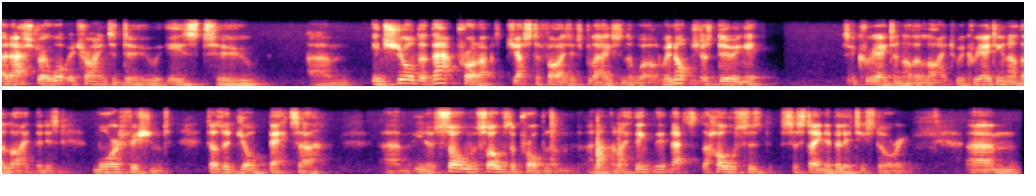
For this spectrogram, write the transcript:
at Astro, what we're trying to do is to um, ensure that that product justifies its place in the world. We're not just doing it to create another light. We're creating another light that is more efficient, does a job better, um, you know, solve, solves the problem. And, and I think that that's the whole sus- sustainability story. Um,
